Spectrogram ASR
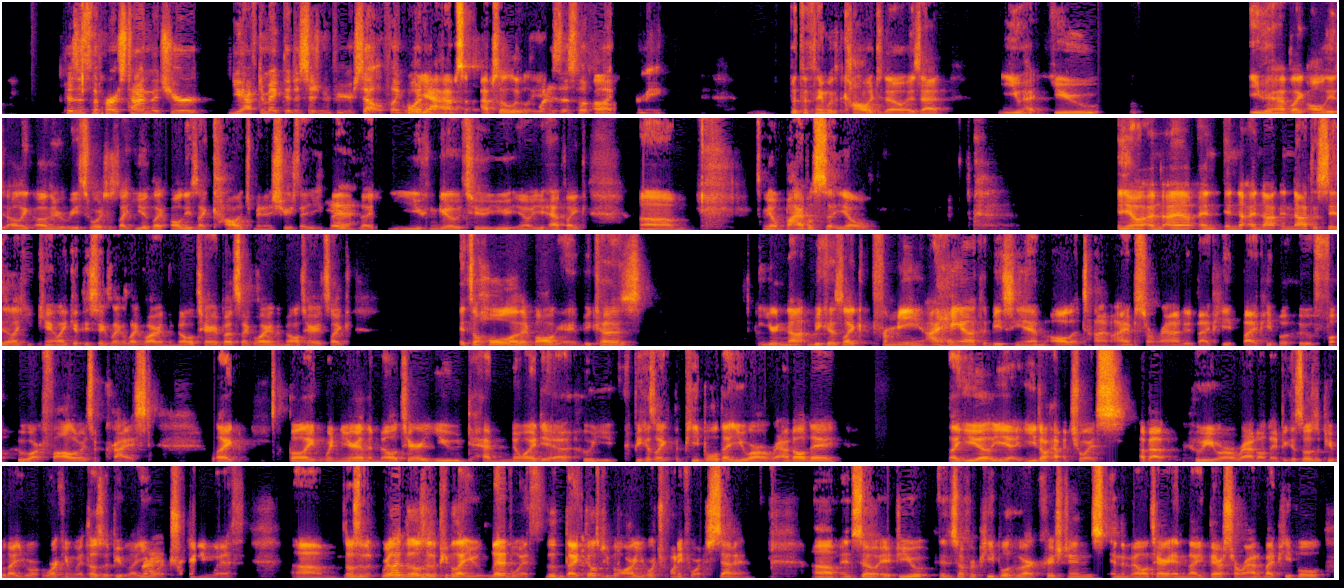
Because it's the first time that you're you have to make the decision for yourself. Like, oh what, yeah, abso- absolutely. what does this look Uh, like for me? but the thing with college though is that you ha- you you have like all these like other resources like you have like all these like college ministries that you Yeah. like, like you can go to you you know you have like um you know bible you know you know and uh, and and not and not to say that like you can't like get these things like like while you're in the military but it's like while you're in the military it's like it's a whole other ball game because you're not because like for me i hang out at the bcm all the time. I am surrounded by people by people who fo- who are followers of christ. Like but like when you're in the military you have no idea who you because like the people that you are around all day like you yeah you don't have a choice about who you are around all day because those are the people that you are working with those are the people that you are training with um those are the, really those are the people that you live with like those people are your 24 7 um, and so if you and so for people who are Christians in the military and like they're surrounded by people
